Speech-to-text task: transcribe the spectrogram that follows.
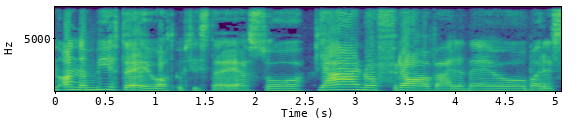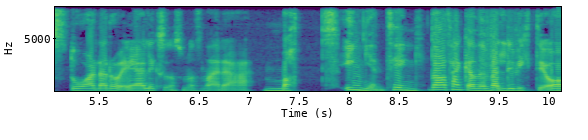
En annen myte er jo at autister er så fjerne og fraværende og bare står der og er liksom som en sånn matt ingenting. Da tenker jeg det er veldig viktig å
